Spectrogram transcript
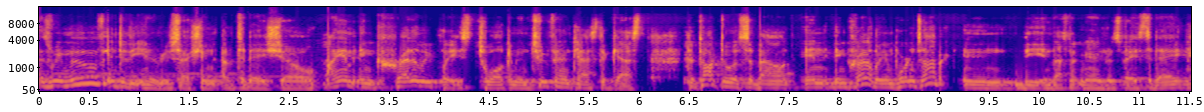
As we move into the interview section of today's show, I am incredibly pleased to welcome in two fantastic guests to talk to us about an incredibly important topic in the investment management space today,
